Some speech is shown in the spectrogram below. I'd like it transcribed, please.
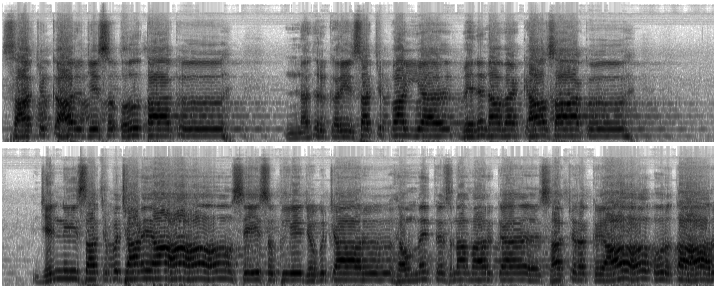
ਸੱਚ ਘਰ ਜਿਸ ਓ ਤਾਕ, ਨਦਰ ਕਰੇ ਸੱਚ ਪਾਈਐ, ਬਿਨ ਨਾ ਵੈ ਕਿਆ ਸਾਕ। ਜਿਨੀ ਸੱਚ ਪਛਾਣਿਆ ਸੇ ਸੁਖੀਏ ਜੁਗ ਚਾਰ। ਹਉਮੈ ਤ੍ਰਿਸ਼ਨਾ ਮਾਰ ਕੈ, ਸੱਚ ਰਖਿਆ ਉਰ ਧਾਰ।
